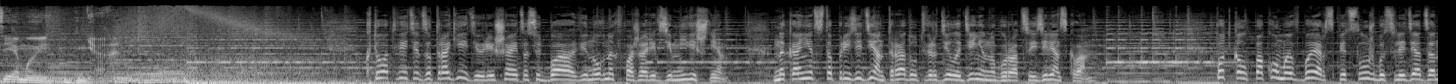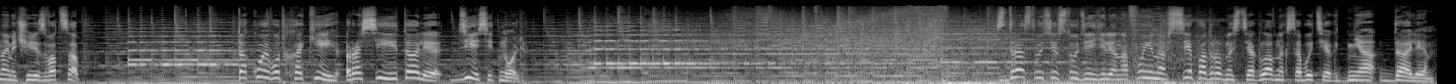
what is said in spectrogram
Темы дня. Кто ответит за трагедию, решается судьба виновных в пожаре в Зимней Вишне. Наконец-то президент Рада утвердила день инаугурации Зеленского. Под колпаком ФБР спецслужбы следят за нами через WhatsApp. Такой вот хоккей. Россия и Италия 10-0. Здравствуйте, в студии Елена Фонина. Все подробности о главных событиях дня далее.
